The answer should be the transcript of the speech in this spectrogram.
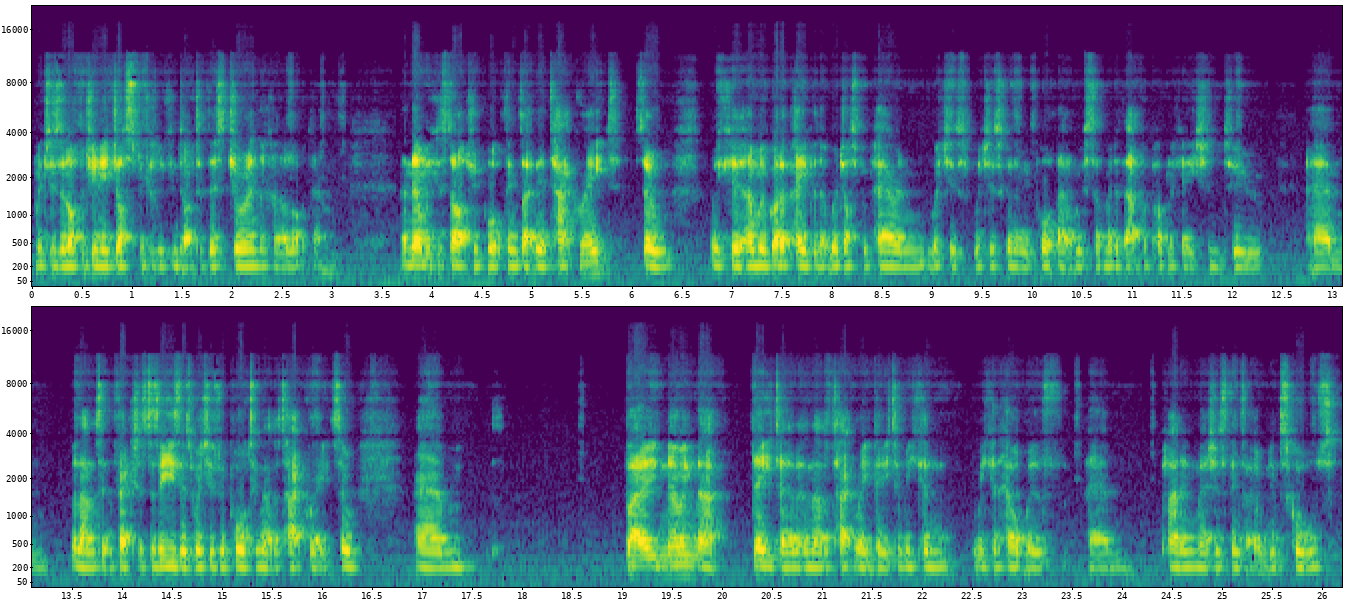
which is an opportunity just because we conducted this during the kind of lockdown. And then we can start to report things like the attack rate. So we can, and we've got a paper that we're just preparing, which is which is going to report that. We've submitted that for publication to um, the Lancet Infectious Diseases, which is reporting that attack rate. So um, by knowing that data and that attack rate data, we can we can help with um, planning measures, things like opening schools.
